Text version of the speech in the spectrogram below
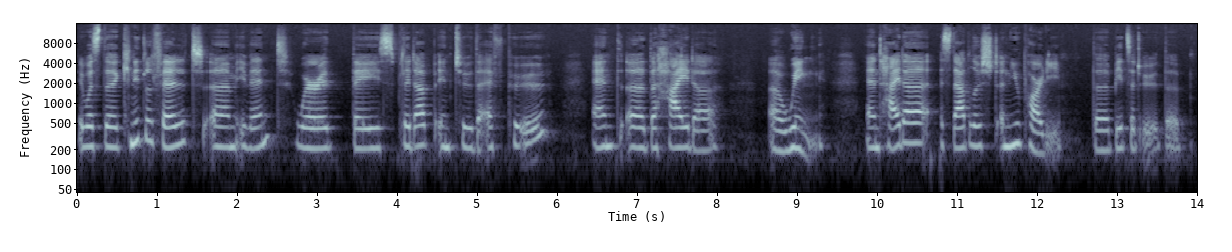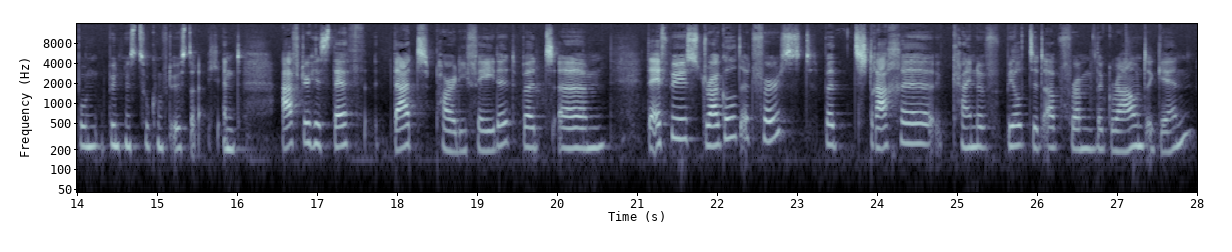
it was the Knittelfeld um, event where they split up into the FPÖ and uh, the Haider uh, wing. And Haider established a new party, the BZÖ, the Bündnis Zukunft Österreich. And after his death, that party faded, but um, the FPÖ struggled at first, but Strache kind of built it up from the ground again,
